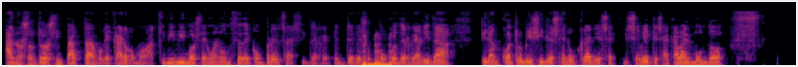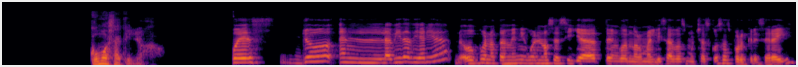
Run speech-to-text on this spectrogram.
a nosotros impacta, porque claro, como aquí vivimos en un anuncio de compresas y de repente ves un poco de realidad, tiran cuatro misiles en Ucrania y se, y se ve que se acaba el mundo. ¿Cómo es aquello? Pues yo en la vida diaria, o bueno, también igual no sé si ya tengo normalizadas muchas cosas por crecer ahí.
